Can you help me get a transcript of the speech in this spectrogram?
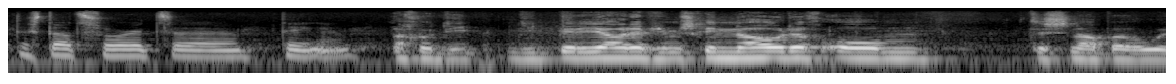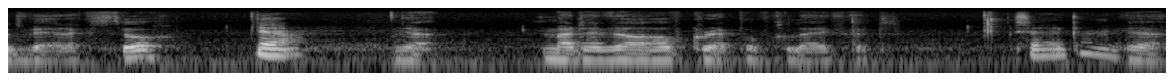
dus dat soort eh, dingen. Maar goed, die, die periode heb je misschien nodig om te snappen hoe het werkt, toch? Ja, Ja. Maar het heeft wel een hoop crap opgeleverd. zeker. Ja.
